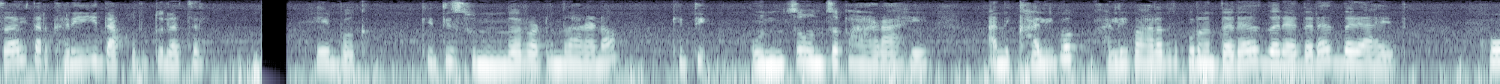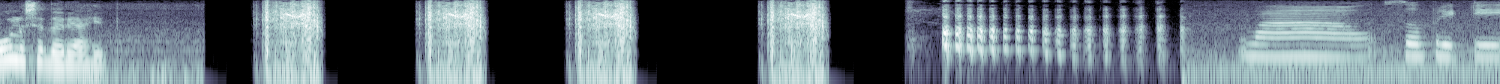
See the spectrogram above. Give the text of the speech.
चल तर खरी दाखवतो तुला चल. हे बघ. किती सुंदर वाटून राहिलं ना? किती उंच उंच पहाड आहे. आणि खाली बघ खाली पाहिलं तर पूर्ण दऱ्याच दऱ्या दऱ्याच दऱ्या आहेत. खोल अशा दऱ्या आहेत. सो प्रिटी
